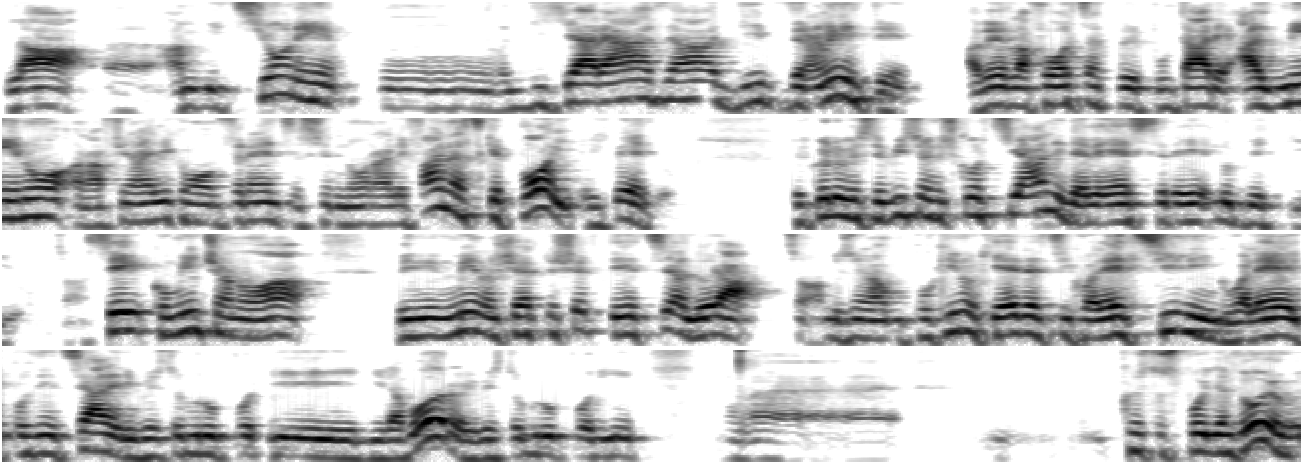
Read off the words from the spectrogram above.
la eh, ambizione mh, dichiarata di veramente avere la forza per puntare almeno a una finale di conference se non alle finals che poi, ripeto, per quello che si è visto negli scorsi anni deve essere l'obiettivo. Insomma, se cominciano a venire meno certe certezze, allora insomma, bisogna un pochino chiedersi qual è il ceiling, qual è il potenziale di questo gruppo di, di lavoro, di questo gruppo di... Eh, questo spogliatoio,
